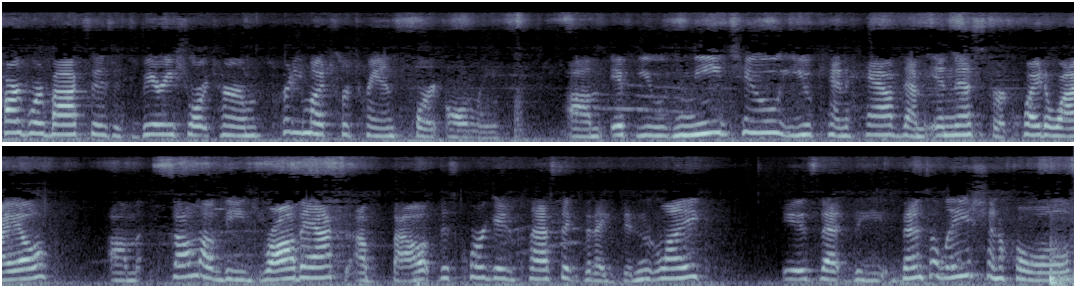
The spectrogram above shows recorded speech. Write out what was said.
cardboard boxes, it's very short term, pretty much for transport only. Um, if you need to, you can have them in this for quite a while. Um, some of the drawbacks about this corrugated plastic that I didn't like is that the ventilation holes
